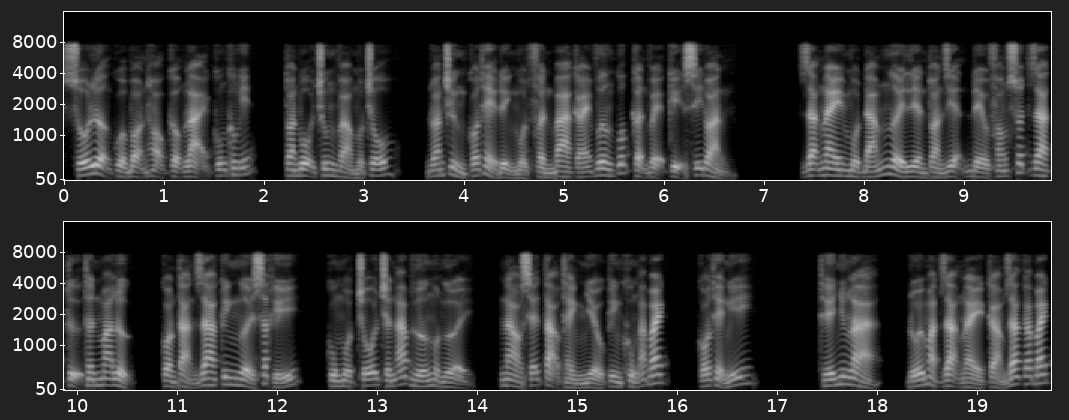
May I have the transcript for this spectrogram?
Số lượng của bọn họ cộng lại cũng không ít, toàn bộ chung vào một chỗ, đoán chừng có thể đỉnh một phần ba cái vương quốc cận vệ kỵ sĩ đoàn. Dạng này một đám người liền toàn diện đều phóng xuất ra tự thân ma lực, còn tản ra kinh người sát khí, cùng một chỗ chấn áp hướng một người, nào sẽ tạo thành nhiều kinh khủng áp bách, có thể nghĩ. Thế nhưng là, đối mặt dạng này cảm giác các bách,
